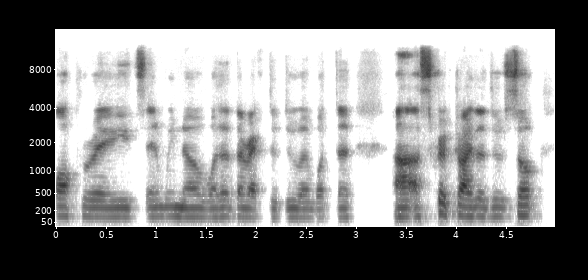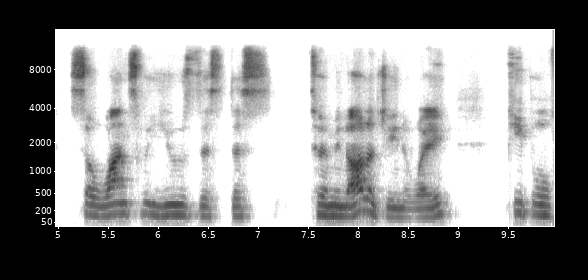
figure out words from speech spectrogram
operates, and we know what a director do and what the uh, a scriptwriter do. So so once we use this this terminology in a way, people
